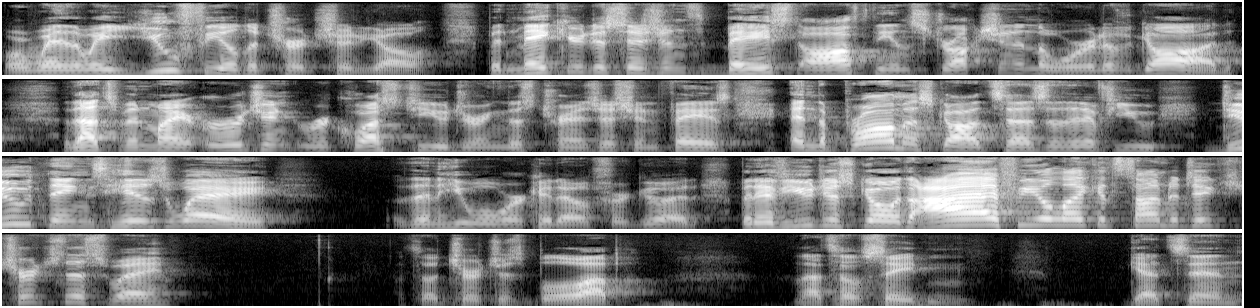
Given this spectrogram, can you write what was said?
or the way you feel the church should go, but make your decisions based off the instruction in the Word of God. That's been my urgent request to you during this transition phase. And the promise, God says, is that if you do things His way, then He will work it out for good. But if you just go with, I feel like it's time to take church this way, that's how churches blow up. That's how Satan gets in.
